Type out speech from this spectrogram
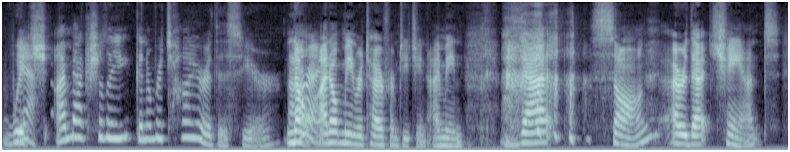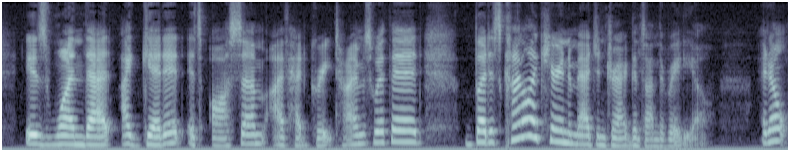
Which I'm actually going to retire this year. No, right. I don't mean retire from teaching. I mean that song or that chant is one that I get it. It's awesome. I've had great times with it, but it's kind of like hearing Imagine Dragons on the radio. I don't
